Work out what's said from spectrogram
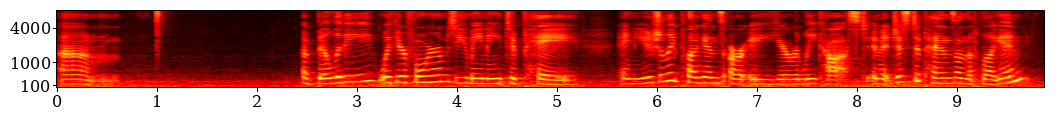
um, ability with your forms, you may need to pay. And usually, plugins are a yearly cost, and it just depends on the plugin.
